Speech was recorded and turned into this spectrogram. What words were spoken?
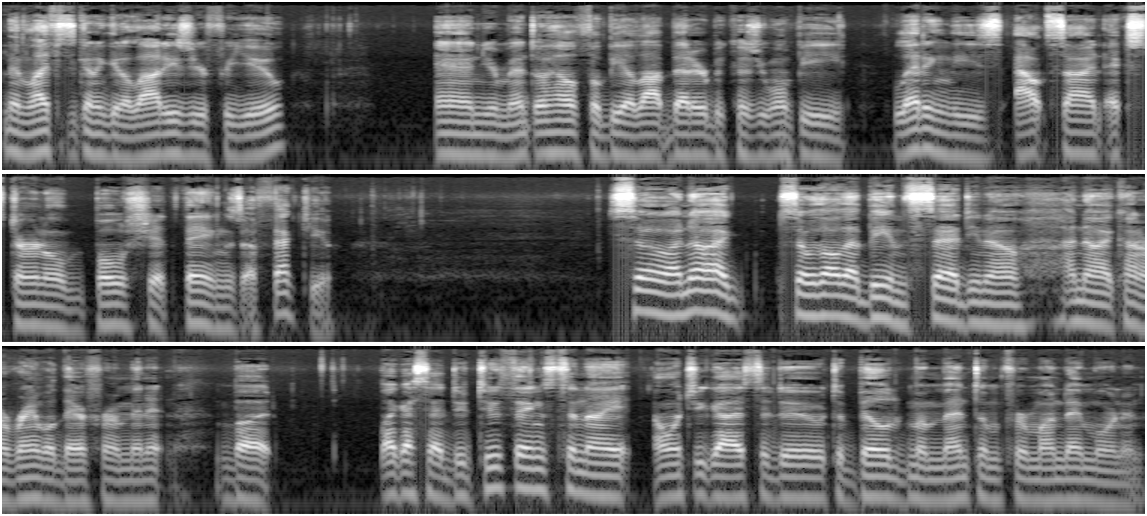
then life is going to get a lot easier for you and your mental health will be a lot better because you won't be letting these outside external bullshit things affect you. So, I know I so with all that being said, you know, I know I kind of rambled there for a minute, but like I said, do two things tonight I want you guys to do to build momentum for Monday morning.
